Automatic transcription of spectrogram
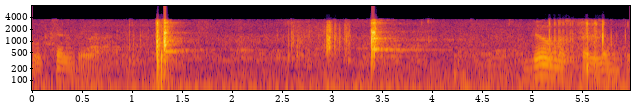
वो चल गया। дома стоянка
